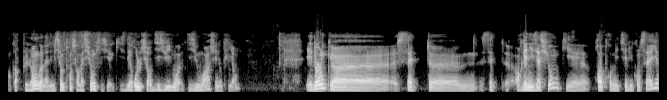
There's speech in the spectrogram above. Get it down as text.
encore plus longues. On a des missions de transformation qui, qui se déroulent sur 18 mois, 18 mois chez nos clients. Et donc, euh, cette, euh, cette organisation, qui est propre au métier du conseil,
